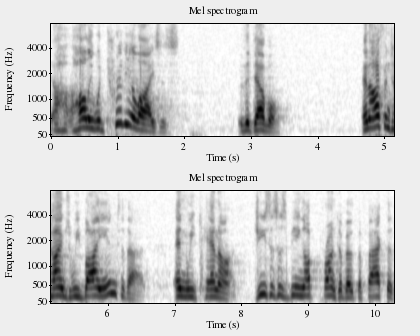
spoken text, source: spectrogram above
Uh, Hollywood trivializes the devil. And oftentimes we buy into that, and we cannot. Jesus is being upfront about the fact that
